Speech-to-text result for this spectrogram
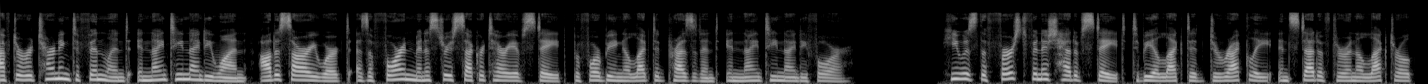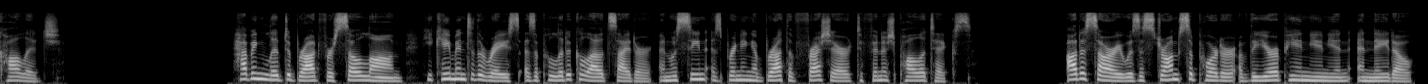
After returning to Finland in 1991, Ahtisaari worked as a Foreign Ministry Secretary of State before being elected president in 1994. He was the first Finnish head of state to be elected directly instead of through an electoral college. Having lived abroad for so long, he came into the race as a political outsider and was seen as bringing a breath of fresh air to Finnish politics. Ahtisaari was a strong supporter of the European Union and NATO,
